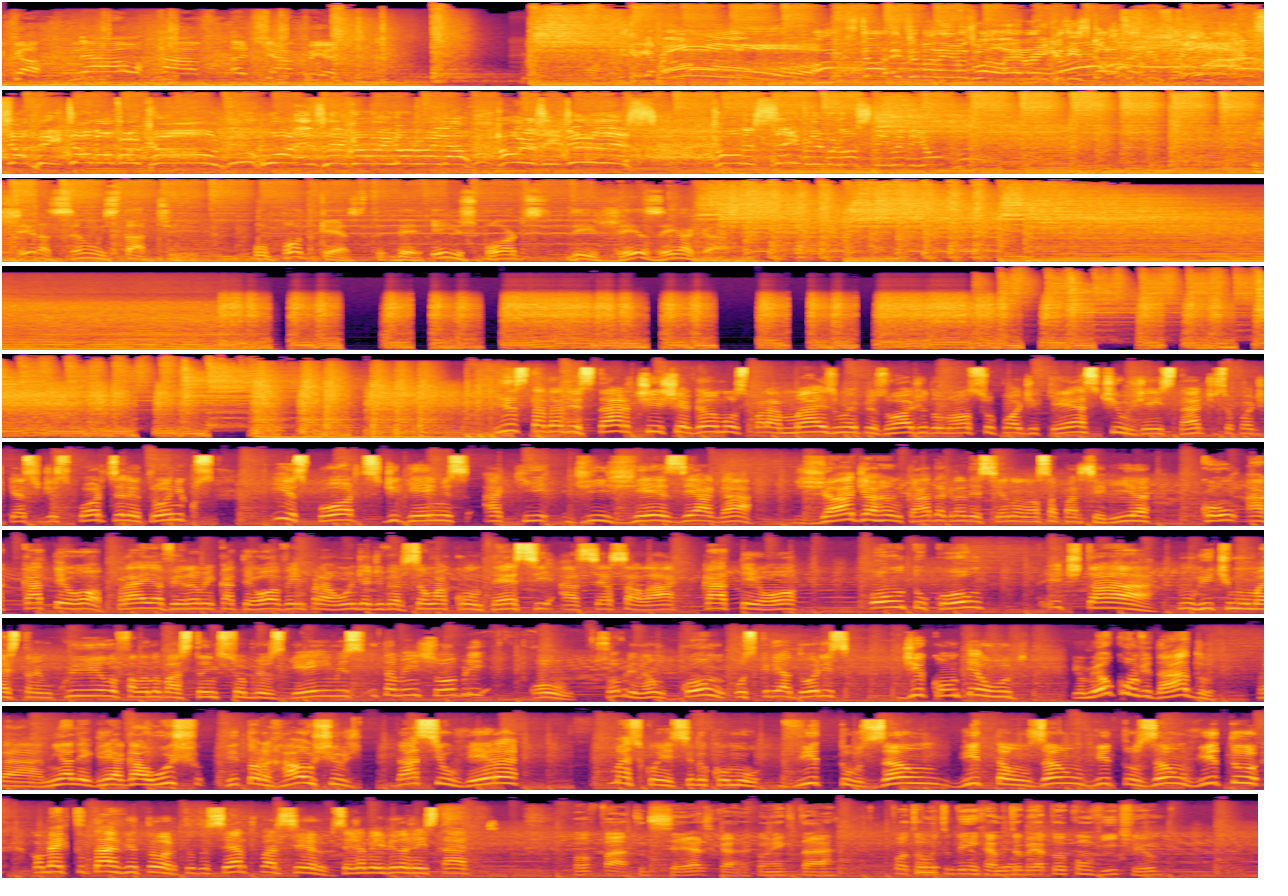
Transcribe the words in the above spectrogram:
America now have a champion. He's going to get. Oh! I'm starting to believe as well, Henry, because he's got to take inflection. What a jumping double from Cole! What is going on right now? How does he do this? Cole is safely velocity with the all play. Geração Start, o podcast de esportes de GZH. Está dado start, chegamos para mais um episódio do nosso podcast, o G-Start, seu podcast de esportes eletrônicos e esportes de games aqui de GZH. Já de arrancada, agradecendo a nossa parceria com a KTO. Praia, verão e KTO, vem para onde a diversão acontece. Acessa lá kto.com. A gente está num ritmo mais tranquilo, falando bastante sobre os games e também sobre ou sobre não, com os criadores de conteúdo. E o meu convidado, para minha alegria gaúcho, Vitor Raucho da Silveira, mais conhecido como Vituzão, Vitãozão, Vituzão, Vito. Como é que tu tá, Vitor? Tudo certo, parceiro? Seja bem-vindo ao G-Start. Opa, tudo certo, cara? Como é que tá? Pô, tô muito, muito bem, cara. Muito obrigado pelo convite, viu?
